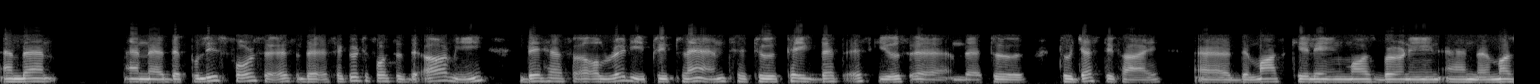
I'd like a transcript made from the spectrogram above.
and then, and uh, the police forces, the security forces, the army, they have already pre-planned to take that excuse and to to justify. Uh, the mass killing, mass burning, and uh, mass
